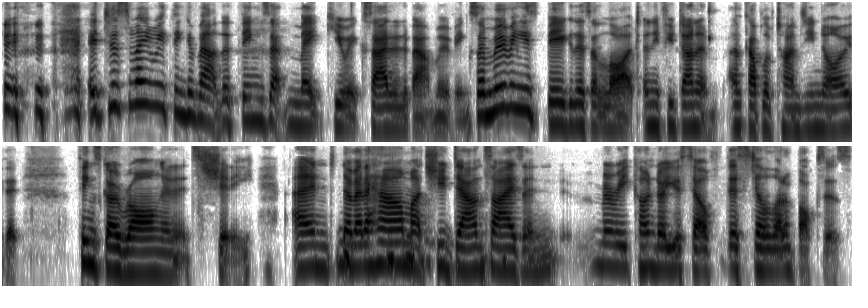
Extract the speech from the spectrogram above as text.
it just made me think about the things that make you excited about moving. So moving is big, there's a lot. And if you've done it a couple of times, you know that things go wrong and it's shitty. And no matter how much you downsize and Marie Kondo yourself, there's still a lot of boxes.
